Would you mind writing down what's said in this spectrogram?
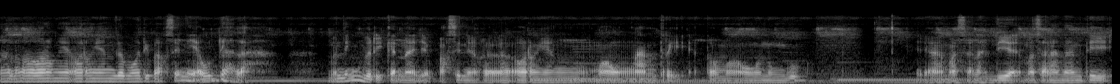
Kalau orang yang orang yang nggak mau divaksin ya udahlah. Mending berikan aja vaksinnya ke orang yang mau ngantri atau mau nunggu. Ya masalah dia masalah nanti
